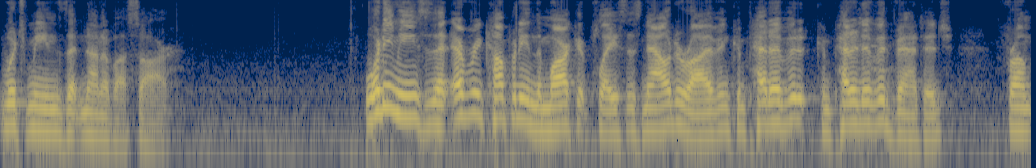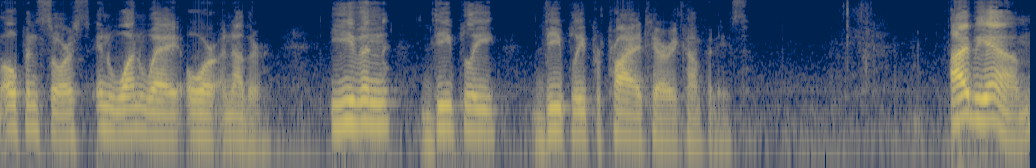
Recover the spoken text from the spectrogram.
which means that none of us are. What he means is that every company in the marketplace is now deriving competitive, competitive advantage from open source in one way or another, even deeply, deeply proprietary companies. IBM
